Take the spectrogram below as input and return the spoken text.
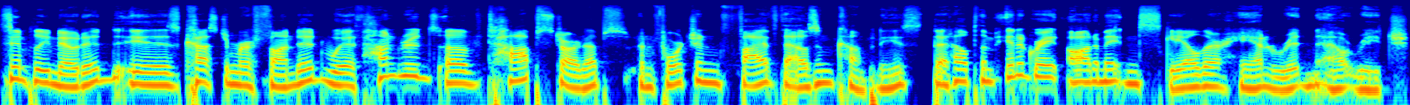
Simply Noted is customer funded with hundreds of top startups and Fortune 5000 companies that help them integrate, automate, and scale their handwritten outreach.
